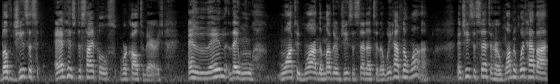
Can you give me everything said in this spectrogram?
both Jesus and his disciples were called to marriage. And then they wanted wine. The mother of Jesus said unto them, We have no wine. And Jesus said to her, Woman, what have I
